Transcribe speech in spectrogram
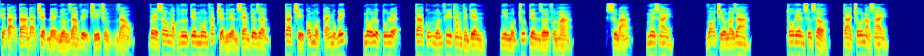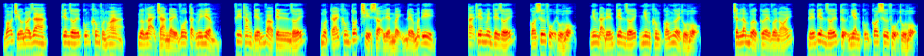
hiện tại ta đã triệt để nhường ra vị trí trưởng giáo, về sau ngọc hư tiên môn phát triển liền xem tiêu dần. ta chỉ có một cái mục đích, nỗ lực tu luyện, ta cũng muốn phi thăng thành tiên, nhìn một chút tiên giới phôn hoa. Sư bá, ngươi sai. Võ chiếu nói ra. Tô huyên xứng sở ta chỗ nào sai? Võ chiếu nói ra, tiên giới cũng không phồn hoa, ngược lại tràn đầy vô tận nguy hiểm, phi thăng tiến vào tiên giới, một cái không tốt chỉ sợ liền mệnh đều mất đi. Tại thiên nguyên thế giới, có sư phụ thủ hộ nhưng đã đến tiên giới nhưng không có người thủ hộ. Trần lâm vừa cười vừa nói, đến tiên giới tự nhiên cũng có sư phụ thủ hộ,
